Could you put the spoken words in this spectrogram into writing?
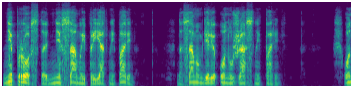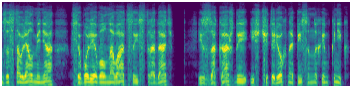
не просто не самый приятный парень, на самом деле он ужасный парень. Он заставлял меня все более волноваться и страдать из-за каждой из четырех написанных им книг.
